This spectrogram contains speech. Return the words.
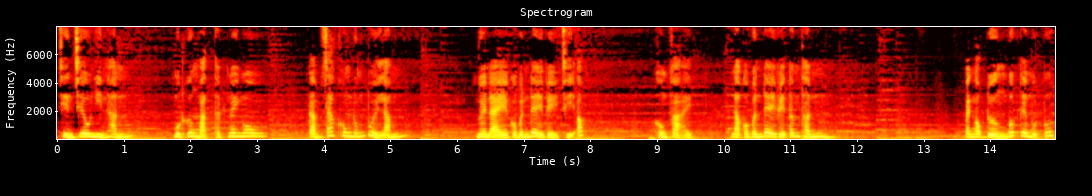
Triển chiêu nhìn hắn, Một gương mặt thật ngây ngô. Cảm giác không đúng tuổi lắm. Người này có vấn đề về trí óc. Không phải, Là có vấn đề về tâm thần. Bạch Ngọc Đường bước thêm một bước,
